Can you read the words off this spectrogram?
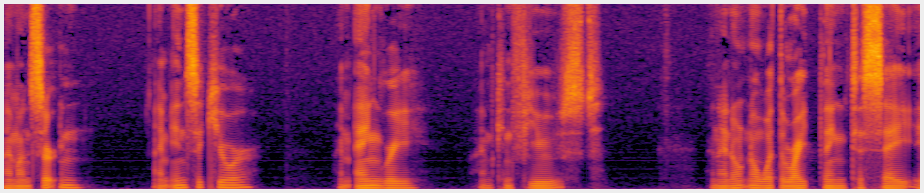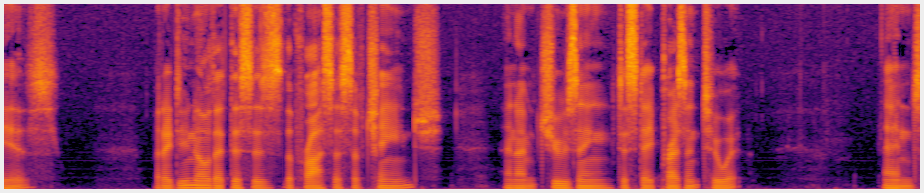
I'm uncertain, I'm insecure, I'm angry, I'm confused, and I don't know what the right thing to say is. But I do know that this is the process of change, and I'm choosing to stay present to it. And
